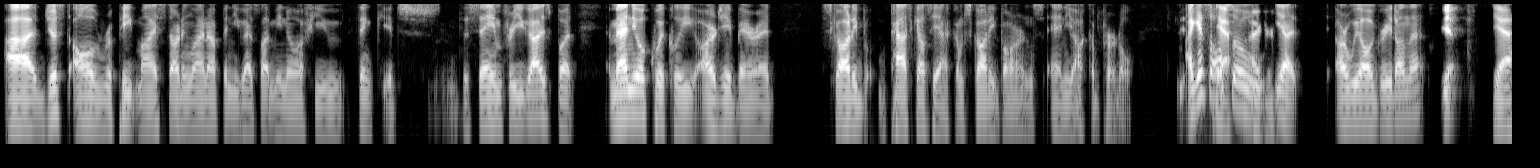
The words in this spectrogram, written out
Uh, just I'll repeat my starting lineup, and you guys let me know if you think it's the same for you guys. But Immanuel Quickley, R.J. Barrett, Scotty Pascal Siakam, Scotty Barnes, and Jakob Poeltl. I guess I also, agree. yeah. Are we all agreed on that? Yeah, yeah.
